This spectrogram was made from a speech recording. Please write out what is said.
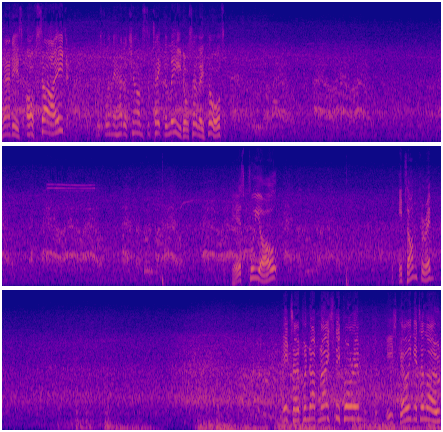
That is offside. Just when they had a chance to take the lead, or so they thought. Here's Puyol. It's on for him. It's opened up nicely for him. He's going it alone.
